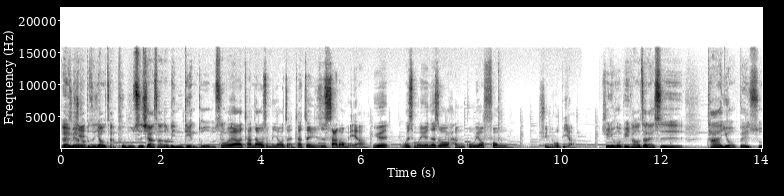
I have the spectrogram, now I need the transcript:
对，没有，它不是腰斩，瀑布式下杀到零点多，不是？对啊，它哪有什么腰斩？它等于是杀到没啊，因为。为什么？因为那时候韩国要封虚拟货币啊，虚拟货币，然后再来是，他有被说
